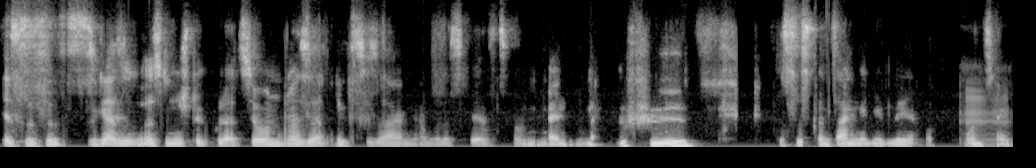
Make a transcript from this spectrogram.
ist es ist, also ist eine Spekulation, also hat nichts zu sagen, aber das wäre jetzt so mein, mein Gefühl, dass es ganz angenehm wäre. Und Mhm.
